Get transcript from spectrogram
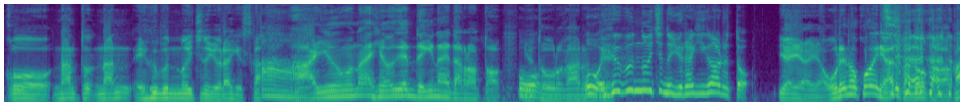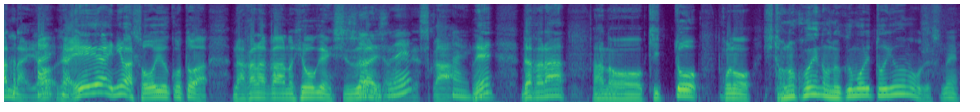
こう、なんと、なん、F 分の1の揺らぎですか？あいうものは表現できないだろうというところがあるんおで。F 分の1の揺らぎがあると。いやいやいや、俺の声にあるかどうかわかんないよ。はいじゃあ AI にはそういうことはなかなかあの表現しづらいじゃないですか。すねねはいだから、あのーきっと、この人の声のぬくもりというのをですね、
